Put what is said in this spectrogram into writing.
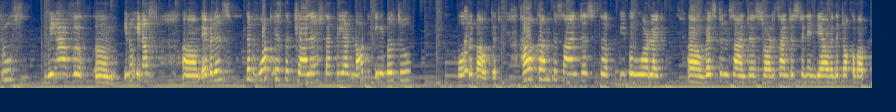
proofs, we have uh, um, you know enough um, evidence. Then what is the challenge that we are not able to work about it? How come the scientists, the people who are like uh, Western scientists or scientists in India, when they talk about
